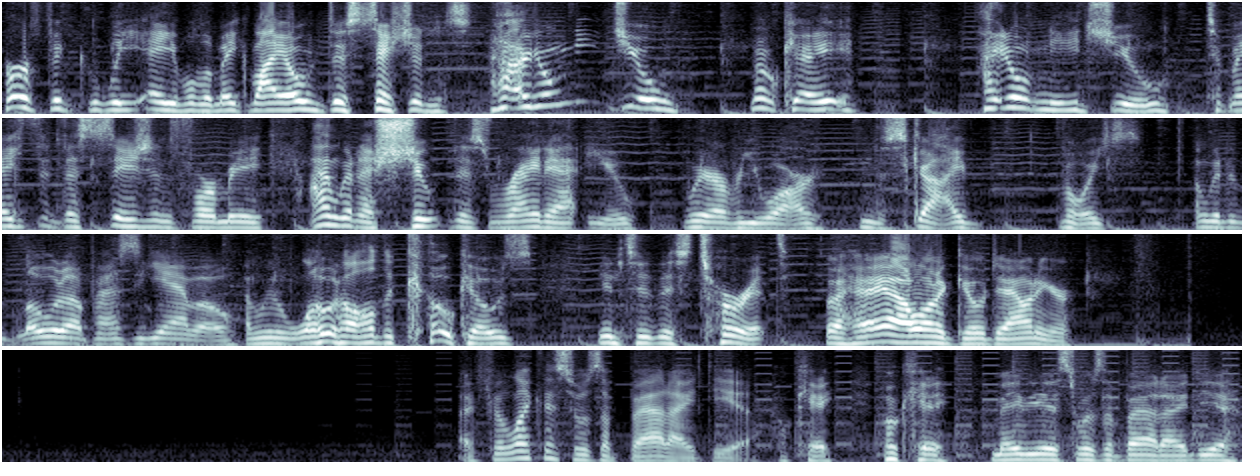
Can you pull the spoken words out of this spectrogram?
perfectly able to make my own decisions, I don't need you! Okay? I don't need you to make the decisions for me. I'm gonna shoot this right at you, wherever you are, in the Sky Voice. I'm gonna load up as the ammo. I'm gonna load all the Kocos into this turret. But hey, I wanna go down here. I feel like this was a bad idea. Okay, okay, maybe this was a bad idea.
